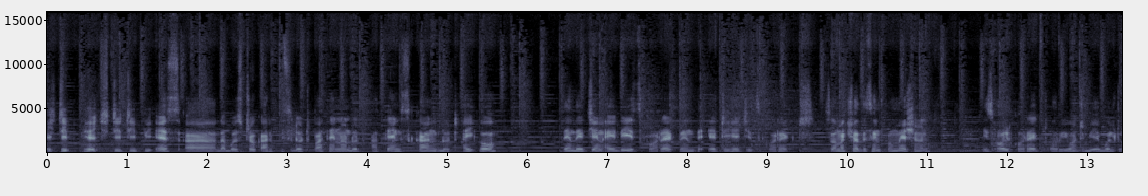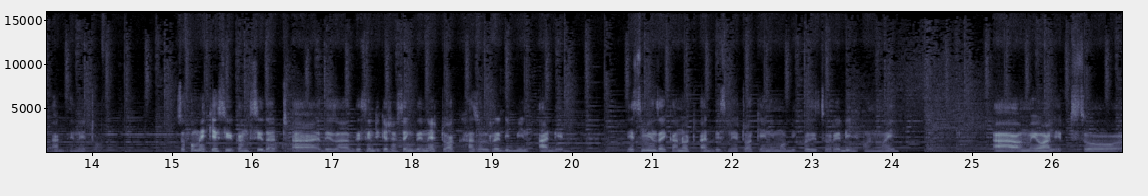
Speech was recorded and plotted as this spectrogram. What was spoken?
https uh, double stroke rpc.parthenon.athenescan.io then the chain id is correct and the ath is correct. So make sure this information is all correct or you want to be able to add the network. So for my case you can see that uh, there's a, this indication saying the network has already been added. This means i cannot add this network anymore because it's already on my uh, on my wallet. So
